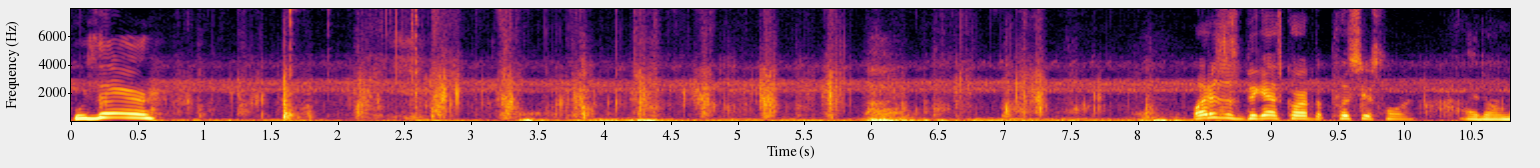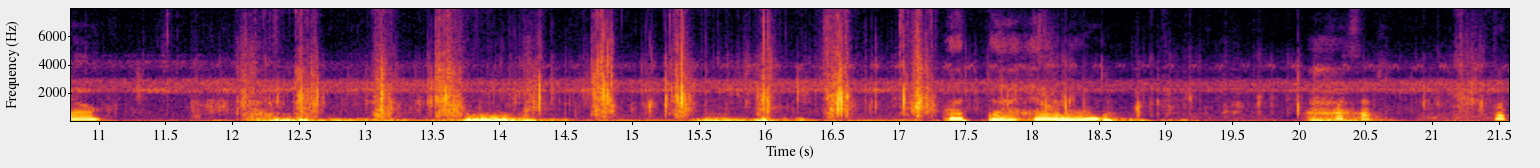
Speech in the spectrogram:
Who's there? Why does this big ass car have the pussiest horn? I don't know. What the hell, man? What's that? Look.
